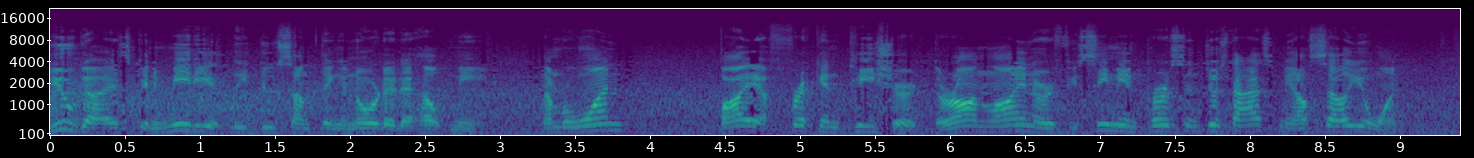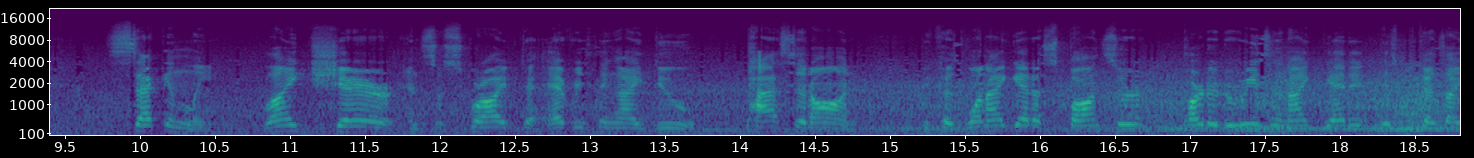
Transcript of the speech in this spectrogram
you guys can immediately do something in order to help me. Number one, buy a frickin' t-shirt. They're online, or if you see me in person, just ask me. I'll sell you one. Secondly, like, share, and subscribe to everything I do. Pass it on. Because when I get a sponsor, part of the reason I get it is because I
